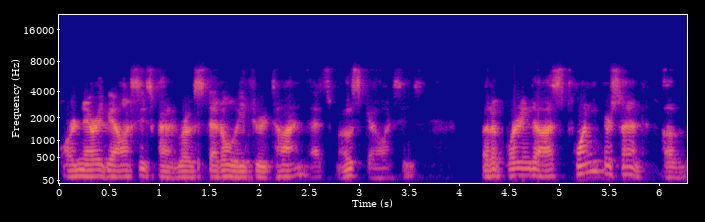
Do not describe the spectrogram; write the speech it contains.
ordinary galaxies kind of grow steadily through time. That's most galaxies. But according to us, 20% of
